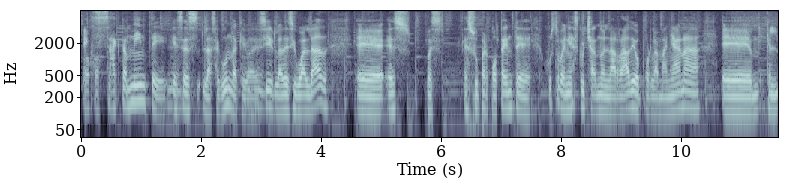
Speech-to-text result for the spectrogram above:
Exactamente, esa es la segunda que iba a decir. La desigualdad eh, es, pues, es súper potente. Justo venía escuchando en la radio por la mañana eh, que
